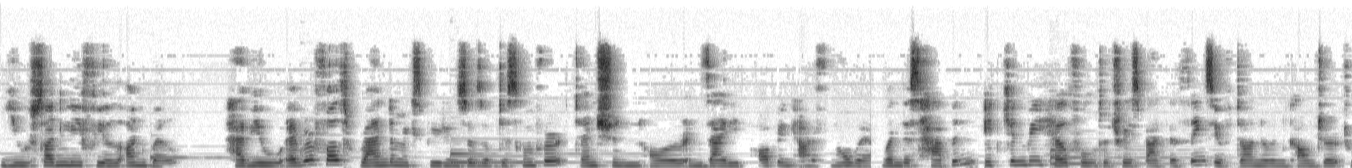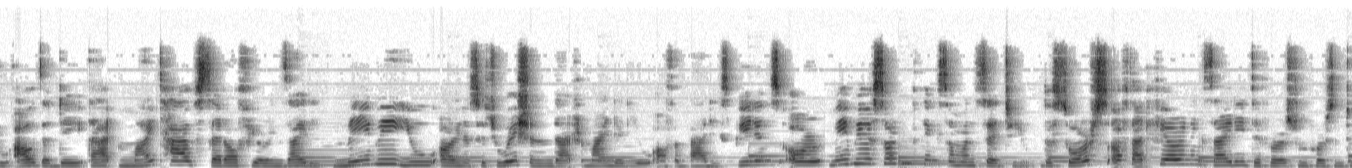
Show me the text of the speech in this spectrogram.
You suddenly feel unwell have you ever felt random experiences of discomfort, tension, or anxiety popping out of nowhere? When this happens, it can be helpful to trace back the things you've done or encountered throughout the day that might have set off your anxiety. Maybe you are in a situation that reminded you of a bad experience, or maybe a certain thing someone said to you. The source of that fear and anxiety differs from person to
